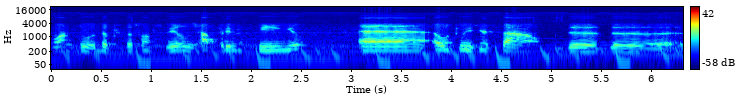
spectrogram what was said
no âmbito da proteção civil já permitiu a utilização de, de,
